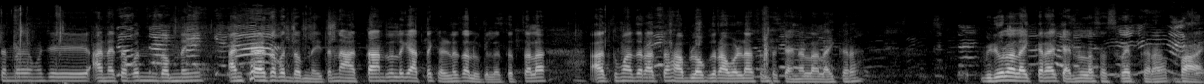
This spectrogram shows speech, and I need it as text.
त्यांना म्हणजे आणायचा पण दम नाही आणि खेळायचा पण दम नाही. त्यांना आत्ता आणलं लगे आत्ता खेळणं चालू केलं. तर चला आज तुम्हाला जर आजचा हा ब्लॉग जर आवडला असेल तर चॅनलला लाईक करा. व्हिडिओला लाईक करा चॅनलला सबस्क्राईब करा. बाय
